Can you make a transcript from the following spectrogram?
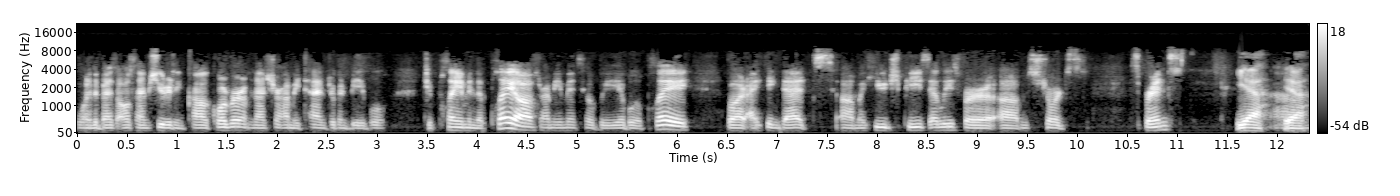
one of the best all-time shooters in Kyle Korver. I'm not sure how many times we're going to be able to play him in the playoffs or how many minutes he'll be able to play, but I think that's um, a huge piece at least for um, short sprints. Yeah, Um, yeah.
